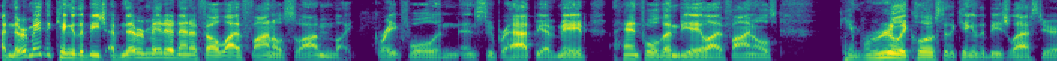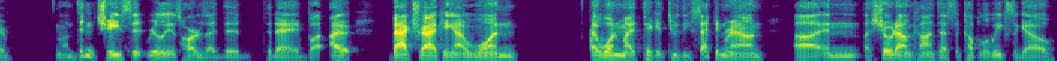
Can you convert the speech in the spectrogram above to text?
I've never made the King of the Beach. I've never made an NFL Live Finals, so I'm like grateful and, and super happy. I've made a handful of NBA Live Finals, came really close to the King of the Beach last year. Um, didn't chase it really as hard as I did today, but I backtracking, I won. I won my ticket to the second round uh, in a showdown contest a couple of weeks ago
